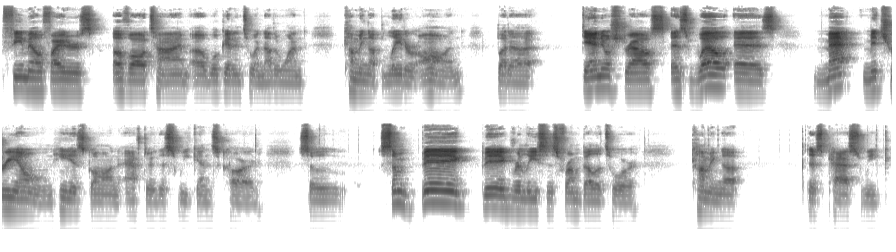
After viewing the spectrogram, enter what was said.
female fighters of all time. Uh, we'll get into another one coming up later on. But uh, Daniel Strauss as well as Matt Mitrione, he is gone after this weekend's card. So some big, big releases from Bellator coming up this past week.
